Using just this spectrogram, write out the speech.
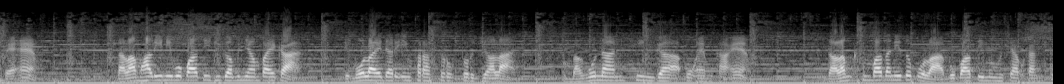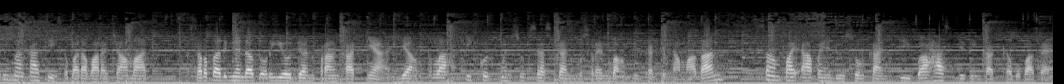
IPM. Dalam hal ini Bupati juga menyampaikan, dimulai dari infrastruktur jalan, pembangunan hingga UMKM. Dalam kesempatan itu pula, Bupati mengucapkan terima kasih kepada para camat, serta dengan Datuk Rio dan perangkatnya yang telah ikut mensukseskan musrenbang tingkat kecamatan sampai apa yang diusulkan dibahas di tingkat kabupaten.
